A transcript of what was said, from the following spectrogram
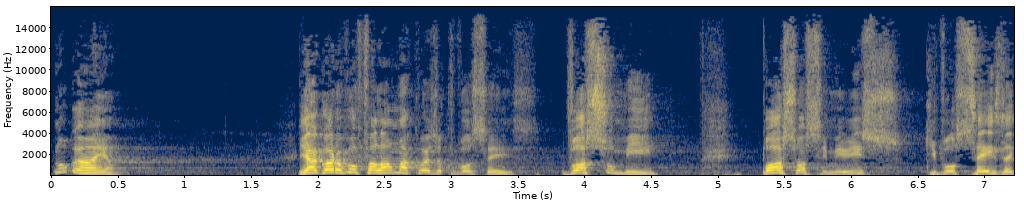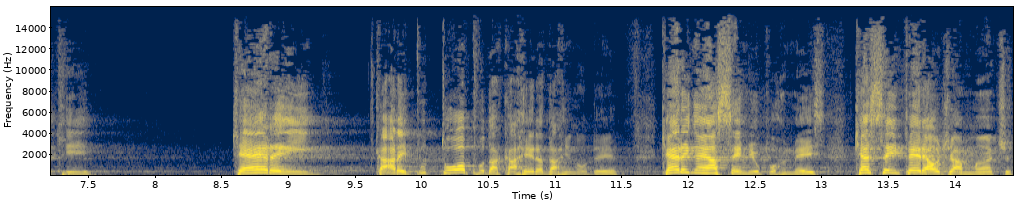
Não ganha. E agora eu vou falar uma coisa com vocês. Vou assumir, posso assumir isso, que vocês aqui querem, cara, ir para o topo da carreira da Rinodê, querem ganhar 100 mil por mês, quer ser Imperial Diamante,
